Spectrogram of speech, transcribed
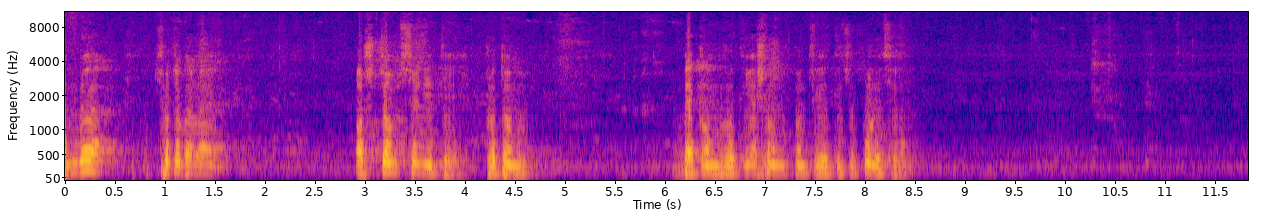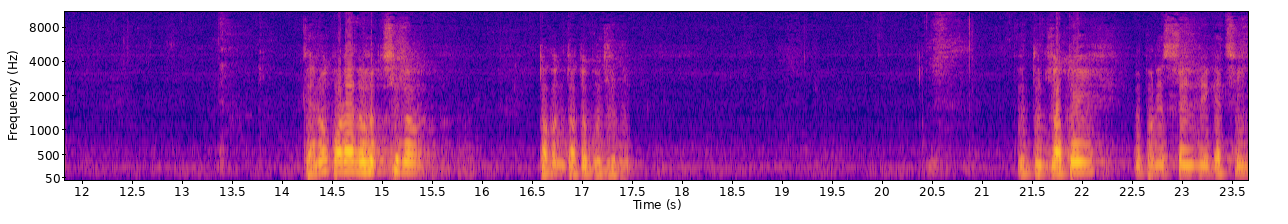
আমরা ছোটবেলায় অষ্টম শ্রেণীতে প্রথম বেগম রোকিয়া সম্পর্কে কিছু পড়েছিলাম। কেন পড়ানো হচ্ছিল তখন তত বুঝিনি। কিন্তু যতই উপরের শ্রেণীতে গেছি।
